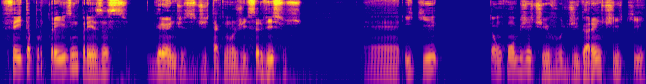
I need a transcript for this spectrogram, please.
feita por três empresas grandes de tecnologia e serviços é, e que estão com o objetivo de garantir que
